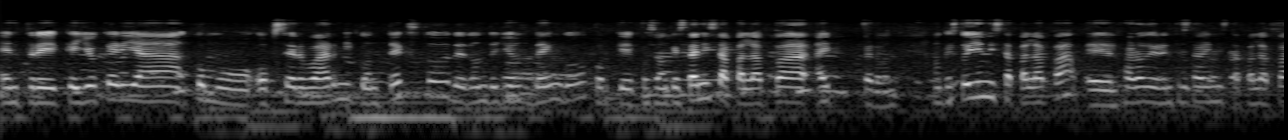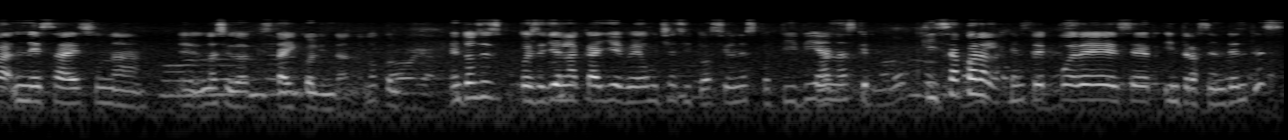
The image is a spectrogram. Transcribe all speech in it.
entre que yo quería como observar mi contexto, de dónde yo vengo, porque pues aunque está en Iztapalapa, ay, perdón, aunque estoy en Iztapalapa, el Faro de Oriente estaba en Iztapalapa, Nesa es una, eh, una ciudad que está ahí colindando, ¿no? entonces, pues yo en la calle veo muchas situaciones cotidianas que quizá para la gente puede ser intrascendentes,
